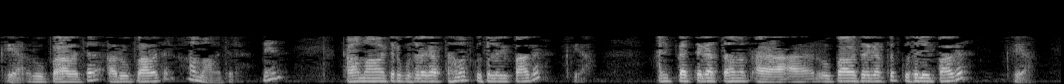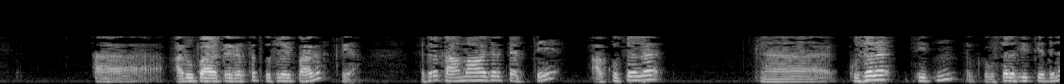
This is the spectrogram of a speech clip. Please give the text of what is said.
ක්‍රියා. රූපාවචර අරූපාවචර කාමාවචර. නේද? කාමාවචර කුසල ගත්තාම කුසල විපාක ක්‍රියා. අනිත් පැත්ත ගත්තාම රූපාවචර ගත්තත් කුසල විපාක ක්‍රියා. අරූපාවචර ගත්තත් කුසල විපාක ක්‍රියා. ඒතර කාමාවචර පැත්තේ අකුසල කුසල සිත් කුසල සිත් යදෙන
